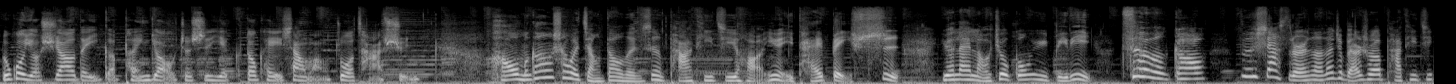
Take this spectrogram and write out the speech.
如果有需要的一个朋友，就是也都可以上网做查询。好，我们刚刚稍微讲到了，你是爬梯机哈，因为以台北市原来老旧公寓比例这么高，真是吓死人了。那就比方说爬梯机，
